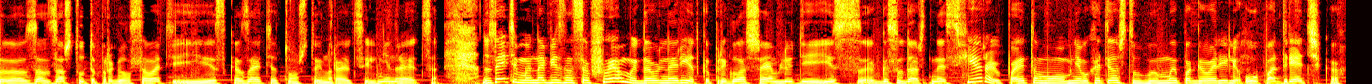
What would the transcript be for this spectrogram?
э, за, за что-то проголосовать и сказать о том, что им нравится или не нравится. Но знаете, мы на бизнес ФМ мы довольно редко приглашаем людей из государственной сферы, поэтому мне бы хотелось, чтобы мы поговорили о подрядчиках,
